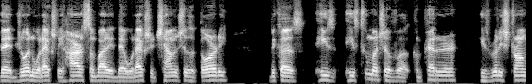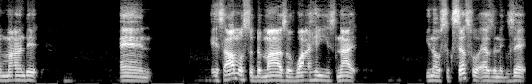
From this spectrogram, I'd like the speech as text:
that Jordan would actually hire somebody that would actually challenge his authority? Because he's he's too much of a competitor. He's really strong minded, and it's almost a demise of why he's not, you know, successful as an exec.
